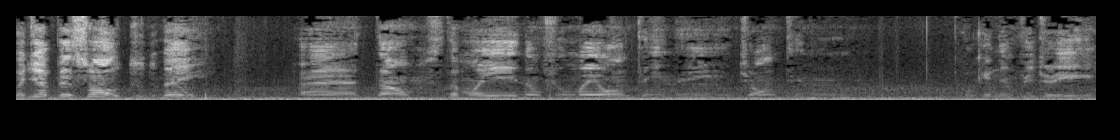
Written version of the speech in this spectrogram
Bom dia pessoal, tudo bem? É, então, estamos aí, não filmei ontem, nem de ontem, não coloquei nenhum vídeo aí.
